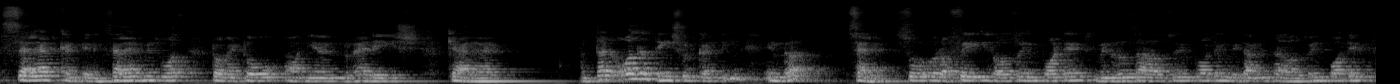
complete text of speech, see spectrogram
salad containing. Salad means what? Tomato onion radish carrot. That all the things should contain in the salad. So roughage is also important. Minerals are also important. Vitamins are also important.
